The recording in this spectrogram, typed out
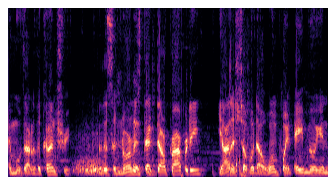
and moved out of the country. For this enormous decked out property, Giannis shoveled out $1.8 million.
